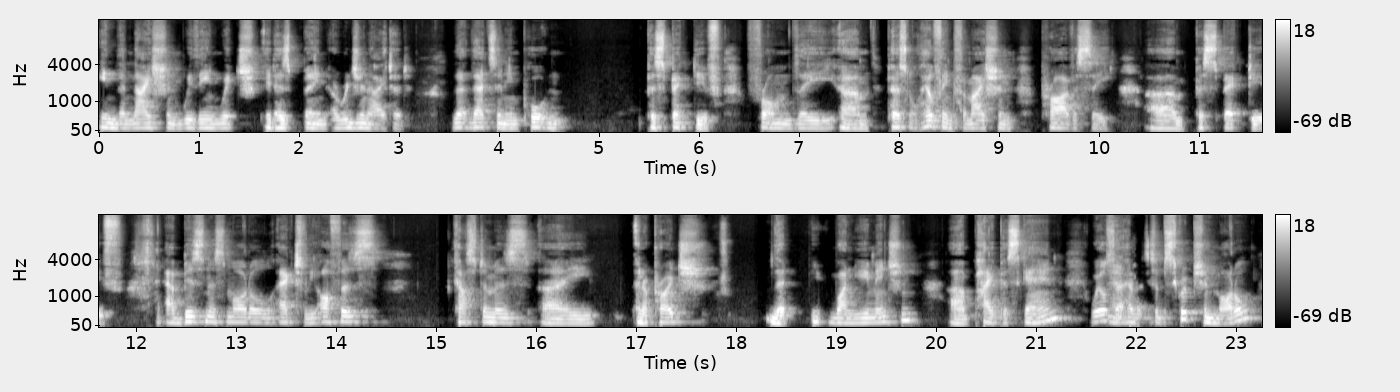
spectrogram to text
in the nation within which it has been originated. That, that's an important perspective from the um, personal health information privacy um, perspective. Our business model actually offers customers a, an approach that one you mentioned. Uh, pay per scan. We also yeah. have a subscription model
